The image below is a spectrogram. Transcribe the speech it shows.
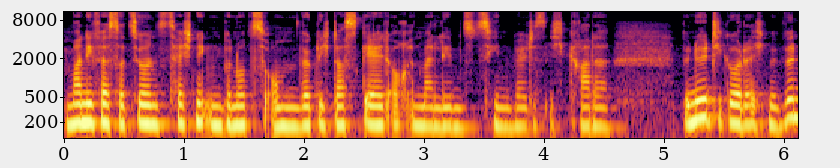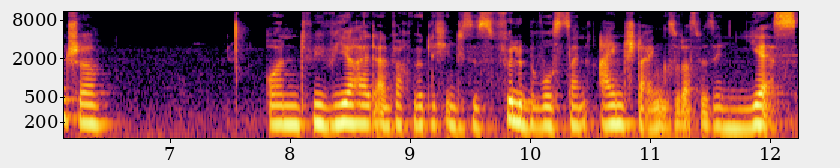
Manifestationstechniken benutze, um wirklich das Geld auch in mein Leben zu ziehen, welches ich gerade benötige oder ich mir wünsche und wie wir halt einfach wirklich in dieses Füllebewusstsein einsteigen, sodass wir sehen, yes,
